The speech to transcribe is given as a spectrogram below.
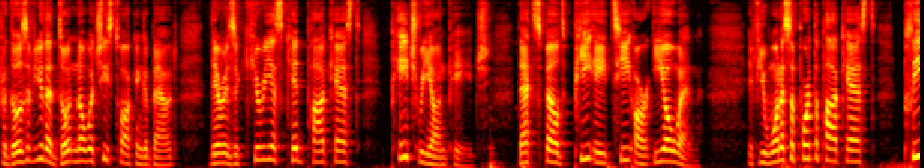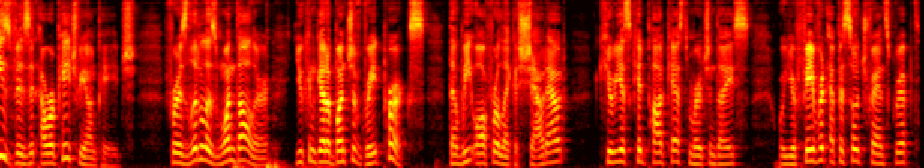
For those of you that don't know what she's talking about, there is a Curious Kid podcast Patreon page. That's spelled P A T R E O N. If you want to support the podcast, please visit our Patreon page. For as little as $1, you can get a bunch of great perks that we offer, like a shout out, Curious Kid podcast merchandise, or your favorite episode transcript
